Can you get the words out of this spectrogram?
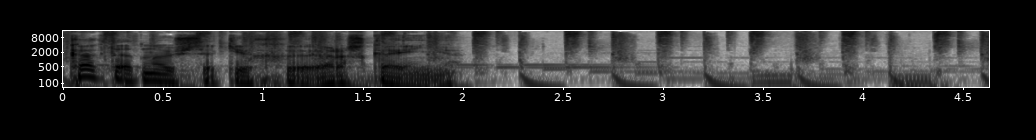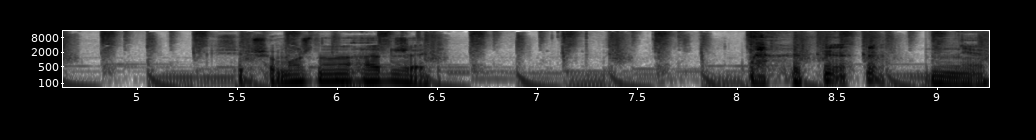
как ты относишься к их э, раскаянию? Ксюша, можно отжать. Нет,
